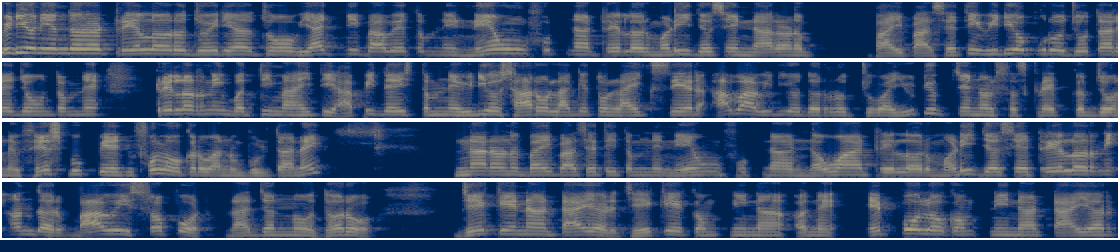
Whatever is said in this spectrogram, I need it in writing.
વિડીયોની અંદર ટ્રેલર જોઈ રહ્યા છો. વ્યાજબી ભાવે તમને નેવું ફૂટના ટ્રેલર મળી જશે નારણભાઈ પાસેથી. વીડિયો પૂરો જોતા રહેજો. હું તમને ટ્રેલરની બધી માહિતી આપી દઈશ. તમને વીડિયો સારો લાગે તો લાઇક શેર, આવા વીડિયો દરરોજ જોવા યુટ્યુબ ચેનલ સબસ્ક્રાઈબ કરજો અને ફેસબુક પેજ ફોલો કરવાનું ભૂલતા નહીં. નારણભાઈ પાસેથી તમને નેવું ફૂટના નવા ટ્રેલર મળી જશે. ટ્રેલરની અંદર બાવીસ સપોર્ટ, રાજનનો ધરો જેકેના ટાયર, જેકે કંપનીના અને એપોલો કંપનીના ટાયર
